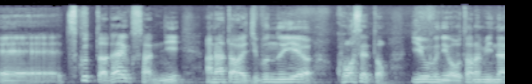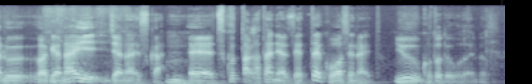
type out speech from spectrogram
えー、作った大工さんにあなたは自分の家を壊せというふうにお頼みになるわけはないじゃないですか、うん、えー、作った方には絶対壊せないということでございます。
